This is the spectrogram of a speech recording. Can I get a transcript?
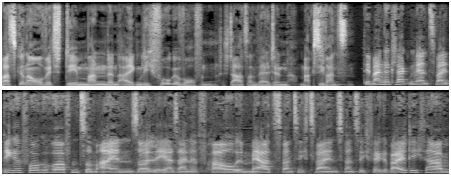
Was genau wird dem Mann denn eigentlich vorgeworfen? Staatsanwältin Maxi Wanzen. Dem Angeklagten werden zwei Dinge vorgeworfen. Zum einen soll er seine Frau im März 2022 vergewaltigt haben.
